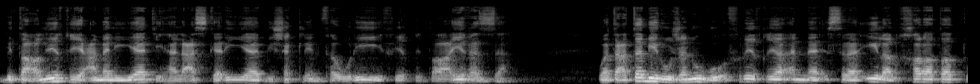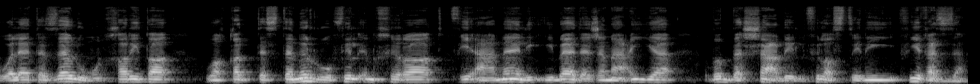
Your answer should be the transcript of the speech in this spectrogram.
بتعليق عملياتها العسكرية بشكل فوري في قطاع غزة. وتعتبر جنوب أفريقيا أن إسرائيل انخرطت ولا تزال منخرطة وقد تستمر في الانخراط في أعمال إبادة جماعية ضد الشعب الفلسطيني في غزة.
